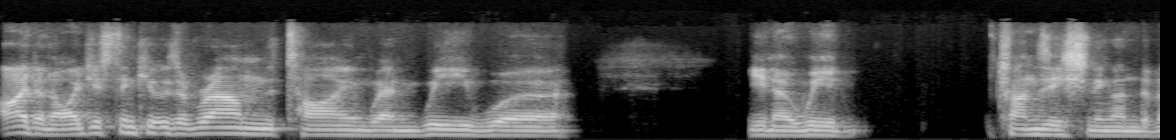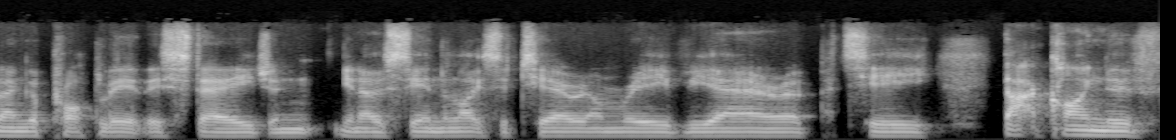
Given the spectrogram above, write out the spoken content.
I don't know. I just think it was around the time when we were, you know, we transitioning under Wenger properly at this stage, and you know, seeing the likes of Thierry Henry, Vieira, Petit, that kind of,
